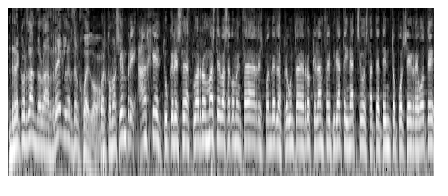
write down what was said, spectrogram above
recordando las reglas del juego. Pues como siempre, Ángel, tú que eres el actual Rockmaster, vas a comenzar a responder las preguntas de rock que lanza el pirata y Nacho, estate atento por si hay rebote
